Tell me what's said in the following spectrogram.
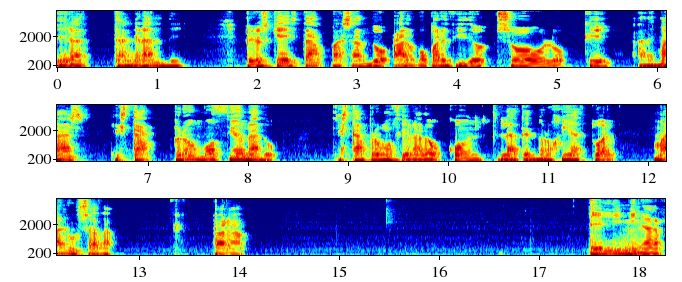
Era tan grande, pero es que está pasando algo parecido, solo que además está promocionado. Está promocionado con la tecnología actual mal usada para eliminar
